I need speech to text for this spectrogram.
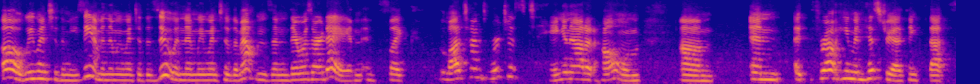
oh, we went to the museum and then we went to the zoo and then we went to the mountains and there was our day. And it's like a lot of times we're just hanging out at home. Um, and uh, throughout human history, I think that's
